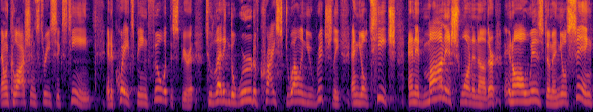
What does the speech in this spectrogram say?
Now in Colossians 3:16, it equates being filled with the Spirit to letting the word of Christ dwell in you richly, and you'll teach and admonish one another in all wisdom, and you'll sing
